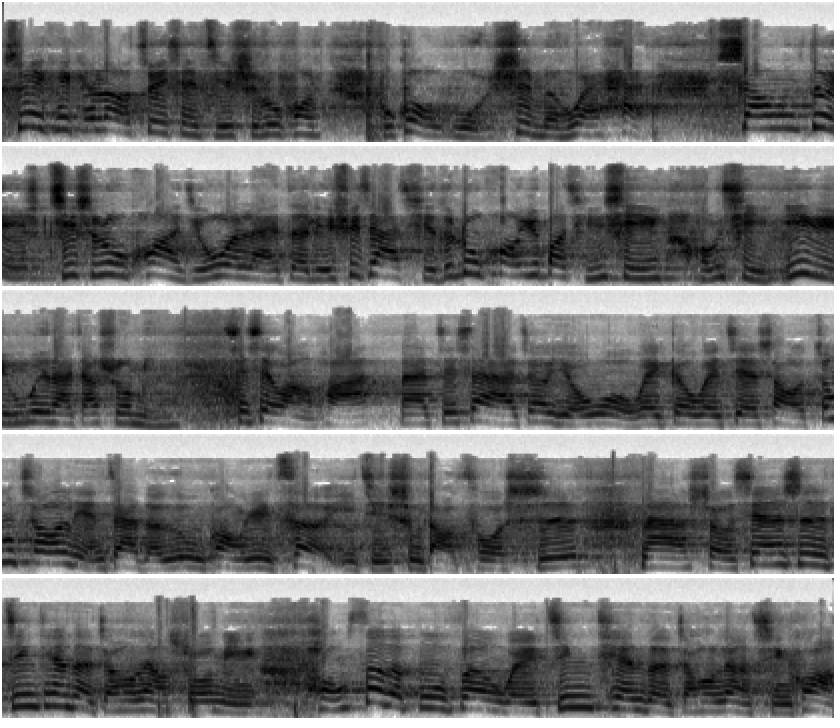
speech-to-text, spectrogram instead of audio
所以可以看到最新即时路况。不过我是门外汉，相对于即时路况以及未来的连续假期的路况预报情形，我们请依云为大家说明。谢谢婉华。那接下来就由我为各位介绍中秋连假的路况预测以及疏导措施。那首先是今天的交通量说明，红色的。部分为今天的交通量情况。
